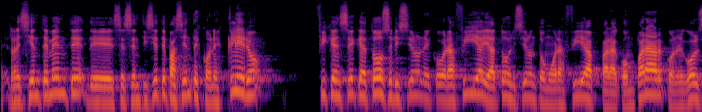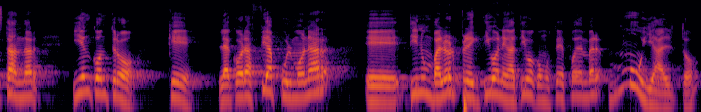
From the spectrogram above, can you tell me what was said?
recientemente de 67 pacientes con esclero. Fíjense que a todos se le hicieron ecografía y a todos le hicieron tomografía para comparar con el gold standard y encontró que la ecografía pulmonar eh, tiene un valor predictivo negativo, como ustedes pueden ver, muy alto,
